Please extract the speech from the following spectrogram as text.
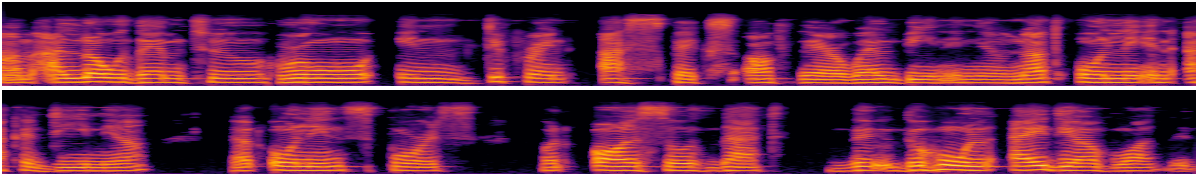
um, allow them to grow in different aspects of their well-being and, you know not only in academia not only in sports but also that the, the whole idea of what the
